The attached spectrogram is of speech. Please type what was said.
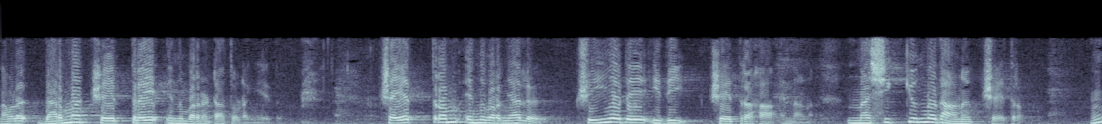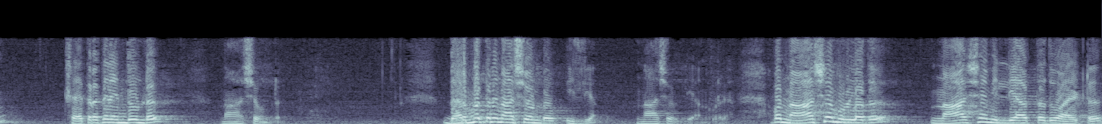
നമ്മൾ ധർമ്മക്ഷേത്രേ എന്ന് പറഞ്ഞിട്ടാണ് തുടങ്ങിയത്. ക്ഷേത്രം എന്ന് പറഞ്ഞാൽ ക്ഷീയതേ ഇതി ക്ഷേത്ര എന്നാണ്. നശിക്കുന്നതാണ് ക്ഷേത്രം. ക്ഷേത്രത്തിന് എന്തുണ്ട്? നാശമുണ്ട്. ധർമ്മത്തിന് നാശമുണ്ടോ? ഇല്ല. നാശമില്ല എന്ന് പറയാം. അപ്പൊ നാശമുള്ളത് നാശമില്ലാത്തതുമായിട്ട്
